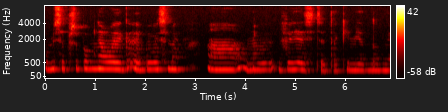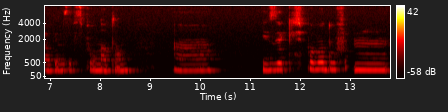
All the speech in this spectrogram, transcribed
mi się przypomniało, jak e, byłyśmy na wy- wyjeździe takim jednodniowym ze wspólnotą. I z jakichś powodów mm,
